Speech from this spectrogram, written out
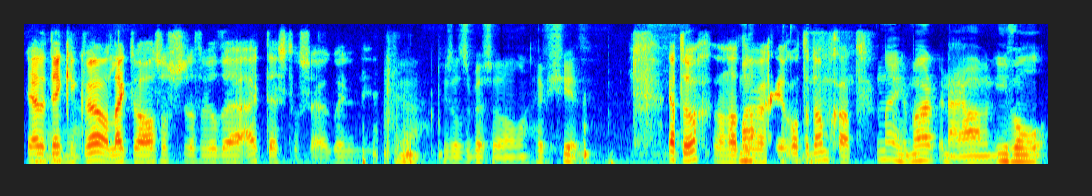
ja dat denk ik wel. Het lijkt wel alsof ze dat wilden uittesten of zo, ik weet het niet. Ja, dus dat is best wel heavy shit. Ja, toch? Dan hadden maar, we geen Rotterdam gehad. Nee, maar nou ja, in ieder geval.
